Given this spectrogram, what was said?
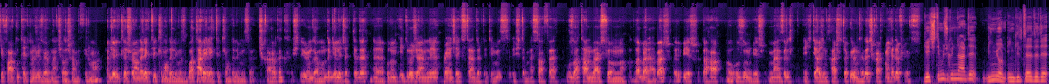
iki farklı teknoloji üzerinden çalışan bir firma. Öncelikle şu anda elektrikli modelimizi, batarya elektrikli modelimizi çıkardık. İşte ürün gamında gelecekte de e, bunun hidrojenli range extender dediğimiz işte mesafe uzatan versiyonuyla beraber e, bir daha uzun bir menzil ihtiyacını karşılayacak ürünleri de çıkartmayı hedefliyoruz. Geçtiğimiz günlerde bilmiyorum İngiltere'de de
